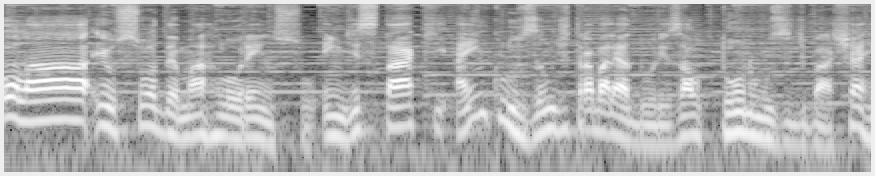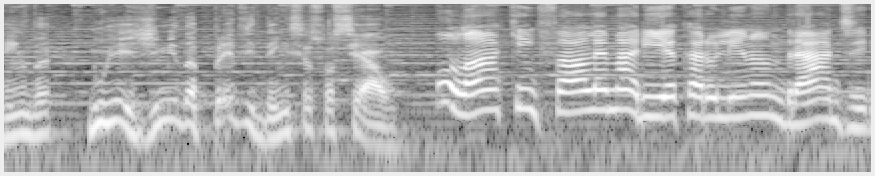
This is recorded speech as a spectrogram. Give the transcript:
Olá, eu sou Ademar Lourenço. Em destaque, a inclusão de trabalhadores autônomos e de baixa renda no regime da Previdência Social. Olá, quem fala é Maria Carolina Andrade.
